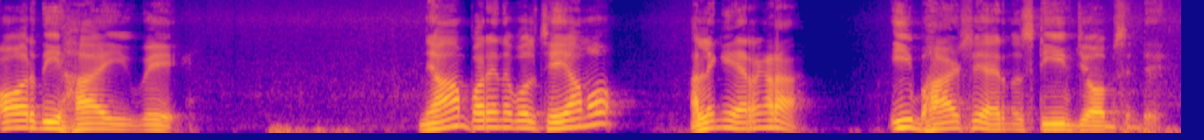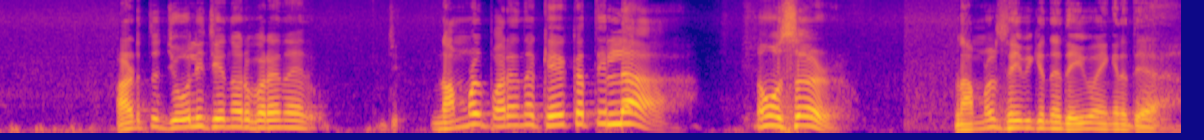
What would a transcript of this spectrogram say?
or the highway ഞാൻ പറയുന്ന പോലെ ചെയ്യാമോ? അല്ലെങ്കിൽ ഇറങ്ങടാ. ഈ ഭാഷയായിരുന്നു സ്റ്റീവ് ജോബ്സിന്റെ. അടുത്ത് ജോലി ചെയ്യുന്നവർ പറയുന്നത് നമ്മൾ പറയുന്നത് കേൾക്കത്തില്ല. നോ സർ നമ്മൾ സേവിക്കുന്ന ദൈവം എങ്ങനത്തെയാ?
